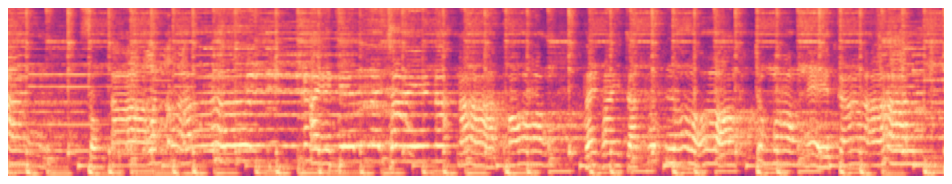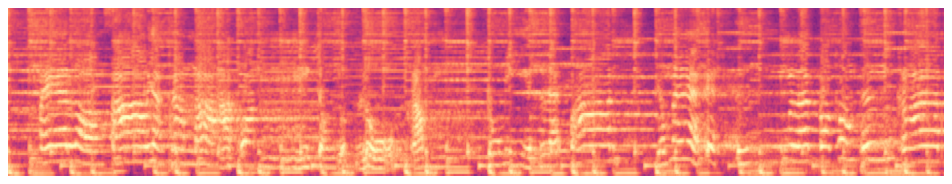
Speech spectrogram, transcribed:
นั่งส่งตาวันวาน ใครเป็นชายหน้าหน้าทองใครๆจะทดลองจงมองเหตุการณ์แม่ลองสาวยังทำหน้าควังหยุดลูกคำดูมีดและปานเดี๋ยวแม่เอ็ดตึงแล้วก็คงถึงคลาด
